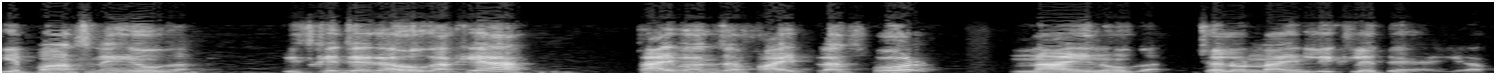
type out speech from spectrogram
ये पाँच नहीं होगा। इसके जगह होगा क्या? फाइव वन जो फाइव प्लस फोर नाइन होगा। चलो नाइन लिख लेते हैं ये आप।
